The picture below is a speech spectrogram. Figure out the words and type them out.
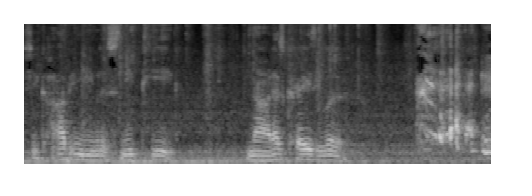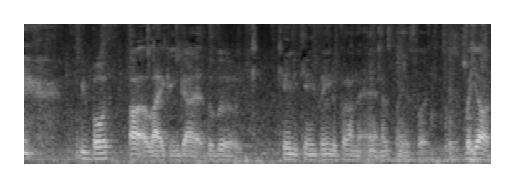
she copied me with a sneak peek. Nah, that's crazy. Look. we both uh, thought alike and got the little candy cane thing to put on the end. That's funny as fuck. But y'all,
